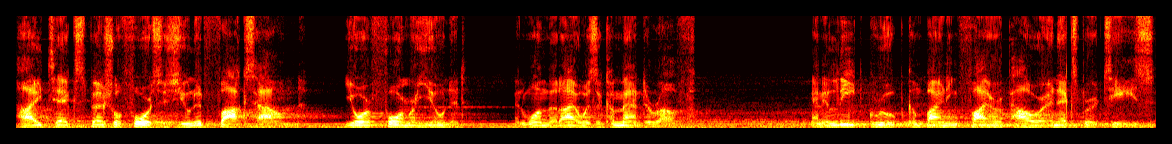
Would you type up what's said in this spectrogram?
High-tech Special Forces Unit Foxhound. Your former unit, and one that I was a commander of. An elite group combining firepower and expertise.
